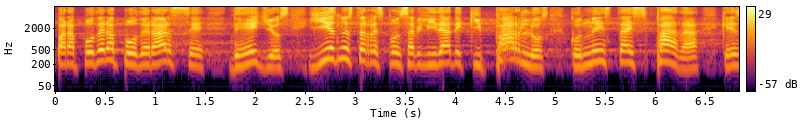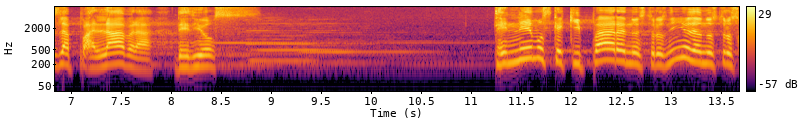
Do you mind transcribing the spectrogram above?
para poder apoderarse de ellos. Y es nuestra responsabilidad equiparlos con esta espada que es la palabra de Dios. Tenemos que equipar a nuestros niños y a nuestros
